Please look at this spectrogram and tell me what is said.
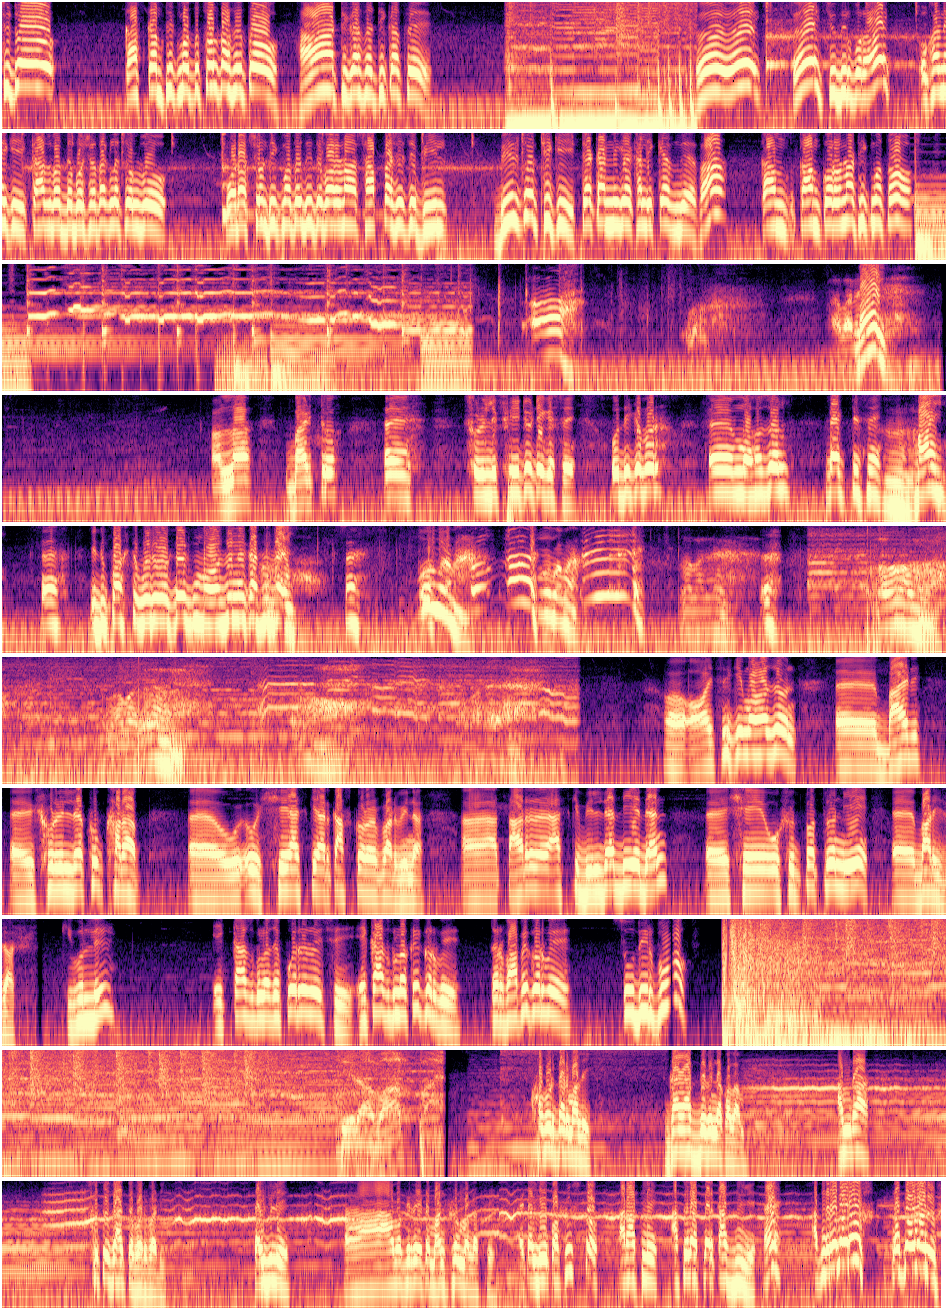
ছোট, কাজ কাম ঠিক মতো চলতেছে তো। হ্যাঁ ঠিক আছে ঠিক আছে। চুদির পর ওখানে কি কাজ বাদ দিয়ে বসে থাকলে চলবো? প্রোডাকশন ঠিক মতো দিতে পারো না, সপ্তাহ শেষে বিল বিল তো ঠিকই, টাকার নিগে খালি ক্যাশ বেস হ্যাঁ? কাম কাম করো না ঠিক মতো। ভাই। আল্লাহ বাড়ি তো শরীরে ফিট উঠে গেছে। ওদিকে আবার মহাজন ডাকতেছে। ভাই একটু কষ্ট করে ওঠে মহাজনের কাছে যাই। ও বাবা। ও বাবা। বাবা রে। ও। বাবা রে। হয়েছে কি মহাজন? বাইর শরীরটা খুব খারাপ। সে আজকে আর কাজ করার পারবি না। আহ, তার আজকে বিলটা দিয়ে দেন সে ওষুধপত্র নিয়ে বাড়ি যাক। কি বললি? এই কাজগুলো যে পড়ে রয়েছে এই কাজগুলো কে করবে? তোর বাপে করবে? সুধীর পু খবরদার মালিক গায়ে হাত দেবে না কলাম। আমরা ছোট যাইতে পার বাড়ি তাই বলে আমাকে একটা মান সম্মান আছে। একটা লোক অসুস্থ আর আপনি আছেন আপনার কাজ নিয়ে হ্যাঁ? আপনারা মানুষ নাকি মানুষ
